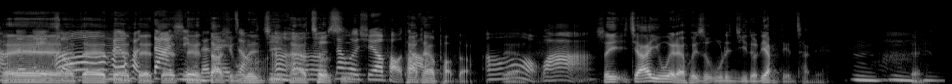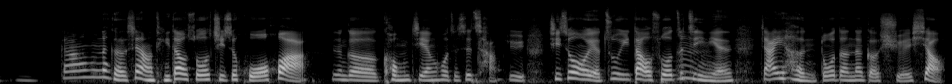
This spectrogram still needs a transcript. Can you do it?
的那种，对对对对大型大型无人机，它要测试，那会需要跑道，它要跑道。哦，哇！所以嘉义未来会是无人机的亮点产业。嗯嗯，对。刚刚那个现场提到说，其实活化那个空间或者是场域，其实我也注意到说，这几年嘉义很多的那个学校，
